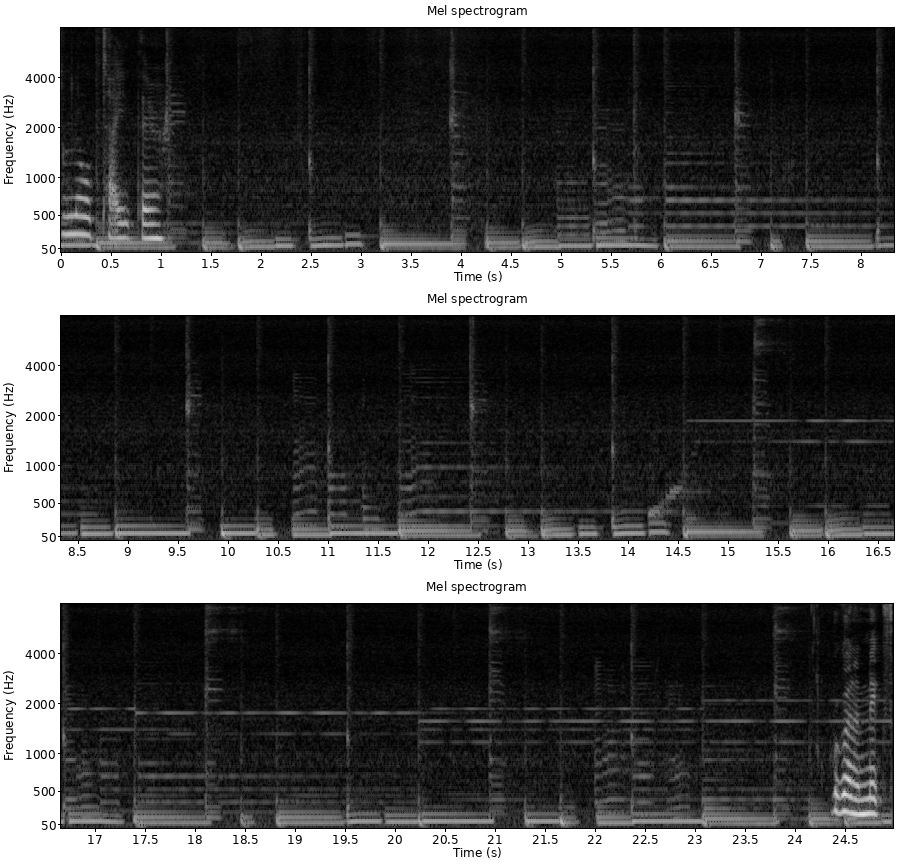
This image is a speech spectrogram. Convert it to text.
A little tight there. We're going to mix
